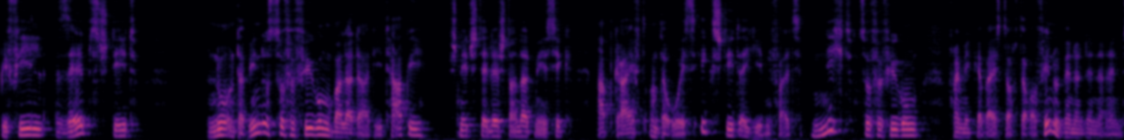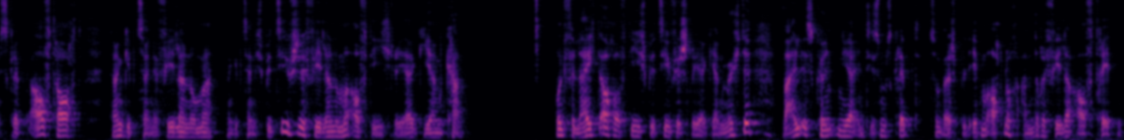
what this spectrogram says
Befehl selbst steht nur unter Windows zur Verfügung, weil er da die TAPI-Schnittstelle standardmäßig abgreift. Unter OS X steht er jedenfalls nicht zur Verfügung. FileMaker weist auch darauf hin und wenn er denn in einem Skript auftaucht, dann gibt es eine Fehlernummer, dann gibt es eine spezifische Fehlernummer, auf die ich reagieren kann. Und vielleicht auch auf die ich spezifisch reagieren möchte, weil es könnten ja in diesem Skript zum Beispiel eben auch noch andere Fehler auftreten.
